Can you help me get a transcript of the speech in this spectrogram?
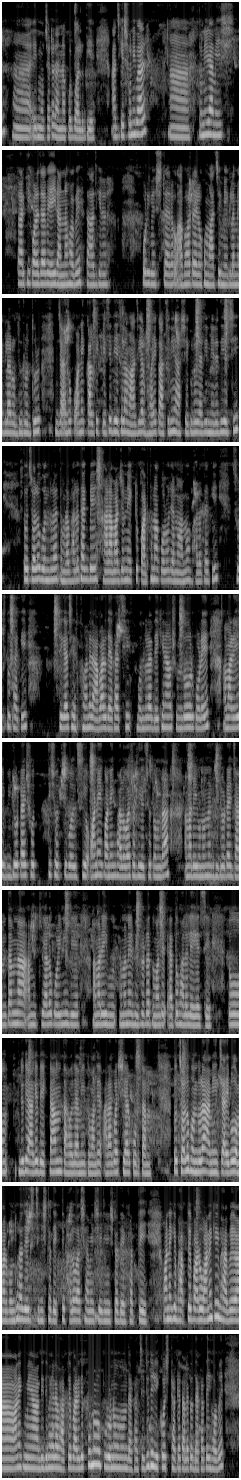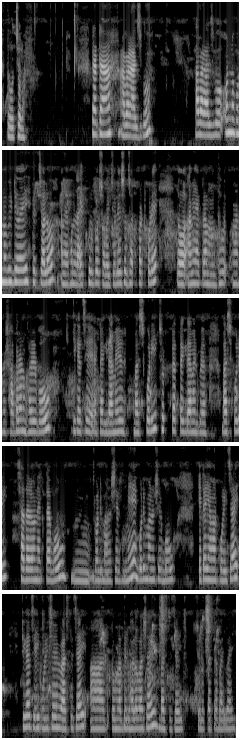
এই মোচাটা রান্না করব আলু দিয়ে। আজকে শনিবার তো নিরামিষ। তো আর কি করা যাবে? এই রান্না হবে। তা আজকের পরিবেশটা এরকম, আবহাওয়াটা এরকম আছে, মেঘলা মেঘলা, রোদ্দুর রোদ্দুর। যাই হোক, অনেক কালকে কেচে দিয়েছিলাম। আজকে আর ভয়ে কাচিনি, আর সেগুলোই আজকে নেড়ে দিয়েছি। তো চলো বন্ধুরা তোমরা ভালো থাকবে। আর আমার জন্য একটু প্রার্থনা করো যেন আমিও ভালো থাকি, সুস্থ থাকি। ঠিক আছে? তোমাদের আবার দেখাচ্ছি। বন্ধুরা দেখে নাও সুন্দর করে। আমার এই ভিডিওটাই সত্যি সত্যি বলছি, অনেক অনেক ভালোবাসা দিয়েছ তোমরা। আমার এই উনুনের ভিডিওটাই জানতাম না, আমি খেয়ালও করিনি যে আমার এই উনুনের ভিডিওটা তোমাদের এত ভালো লেগেছে। তো যদি আগে দেখতাম, তাহলে আমি তোমাদের আরেকবার শেয়ার করতাম। তো চলো বন্ধুরা, আমি চাইব আমার বন্ধুরা যে জিনিসটা দেখতে ভালোবাসে আমি সেই জিনিসটা দেখাতে। অনেকে ভাবতে পারো, অনেকেই ভাবে অনেক দিদিভাইরা ভাবতে পারে যে পুরনো পুরনো উনুন দেখাচ্ছে। যদি রিকোয়েস্ট থাকে, তাহলে তো দেখাতেই হবে। তো চলো। টাটা, আবার আসব। আবার আসব অন্য কোনো ভিডিওয়ে। তো চলো, আমি এখন লাইভ খুলবো, সবাই চলে এসো ঝটপট করে। তো আমি একটা মধ্য মানে সাধারণ ঘরের বউ, ঠিক আছে? একটা গ্রামের বাস করি, ছোট্ট একটা গ্রামের বাস করি। সাধারণ একটা বউ গরিব মানুষের মেয়ে, গরিব মানুষের বউ। এটাই আমার পরিচয়, ঠিক আছে? এই পরিচয় আমি বাঁচতে চাই, আর তোমাদের ভালোবাসায় বাঁচতে চাই। চলো টাটা বাই বাই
